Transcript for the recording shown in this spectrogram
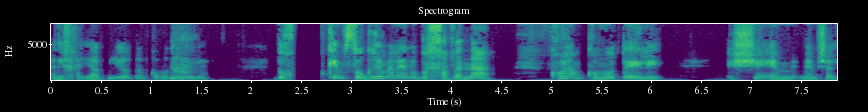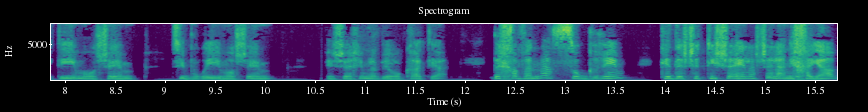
אני חייב להיות במקומות האלה? דוחקים, סוגרים עלינו בכוונה כל המקומות האלה שהם ממשלתיים או שהם ציבוריים או שהם שייכים לבירוקרטיה. בכוונה סוגרים כדי שתישאל השאלה, אני חייב?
